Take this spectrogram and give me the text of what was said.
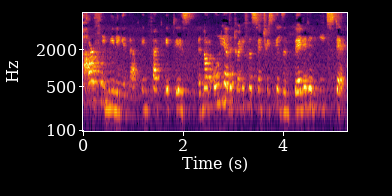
powerful meaning in that. In fact, it is not only are the 21st century skills embedded in each step,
